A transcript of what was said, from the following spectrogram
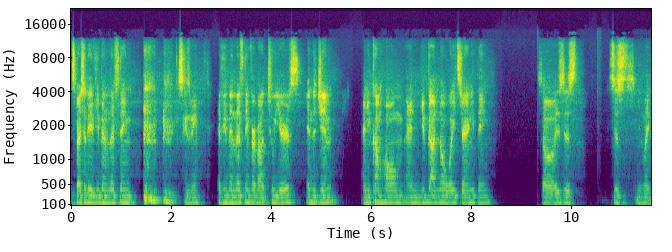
Especially if you've been lifting, excuse me, if you've been lifting for about two years in the gym, and you come home and you've got no weights or anything, so it's just it's just you know, like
